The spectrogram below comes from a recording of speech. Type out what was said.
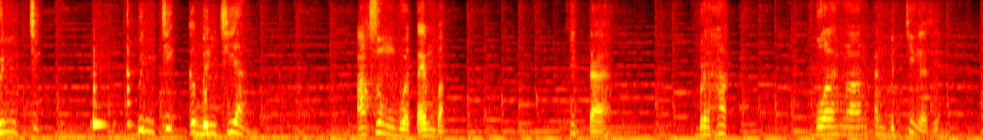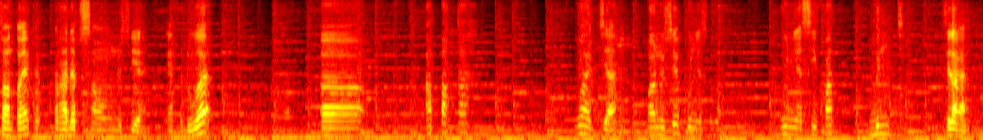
benci benci kebencian langsung buat tembak kita berhak boleh melakukan benci nggak sih contohnya terhadap sesama manusia yang kedua eh, apakah wajar manusia punya sifat punya sifat benci silakan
